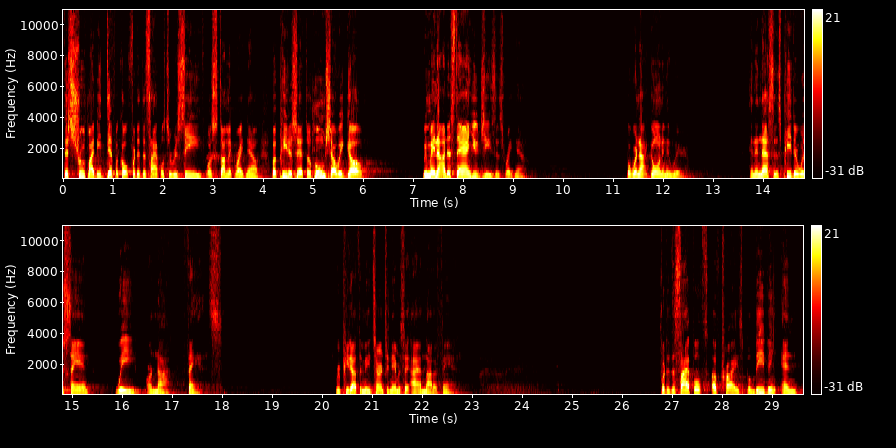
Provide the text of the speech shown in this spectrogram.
This truth might be difficult for the disciples to receive or stomach right now. But Peter said, To whom shall we go? We may not understand you, Jesus, right now but we're not going anywhere. And in essence, Peter was saying, We are not fans. Repeat after me. Turn to your neighbor and say, I am not a fan. For the disciples of Christ, believing and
